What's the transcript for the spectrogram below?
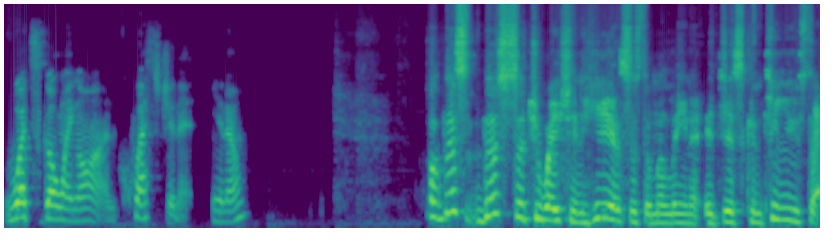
What's going on? Question it you know? So this this situation here, Sister Melina, it just continues to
